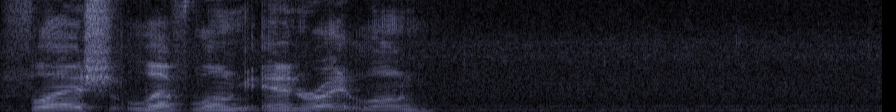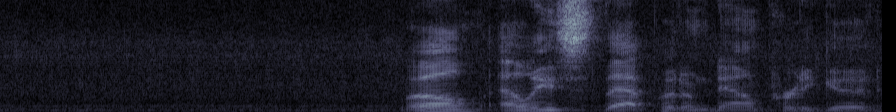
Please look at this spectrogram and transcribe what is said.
flesh, left lung, and right lung. Well, at least that put him down pretty good.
